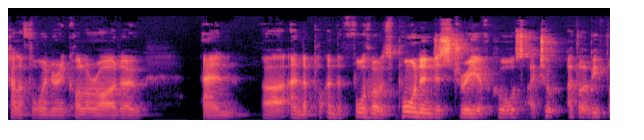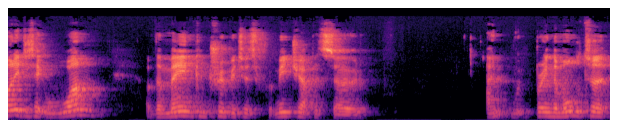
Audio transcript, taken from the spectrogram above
California and Colorado, and uh, and the and the fourth one was porn industry. Of course, I took I thought it'd be funny to take one of the main contributors from each episode and bring them all to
